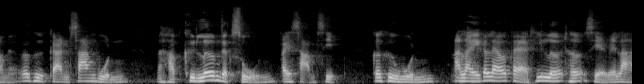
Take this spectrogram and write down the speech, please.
รเนี่ยก็คือการสร้างวุ้นนะครับคือเริ่มจากศูนย์ไป 30 ก็คือวุ้นอะไรก็แล้วแต่ที่เลอะเทอะเสียเวลา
